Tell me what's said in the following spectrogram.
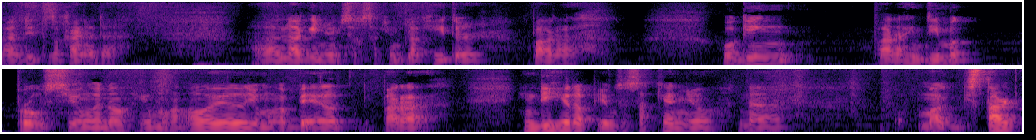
lalo dito sa Canada, ah, lagi nyo isaksak yung black heater para waging para hindi mag pros yung ano, yung mga oil, yung mga belt para hindi hirap yung sasakyan nyo na mag-start.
